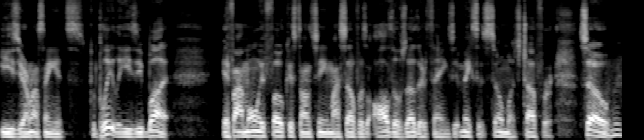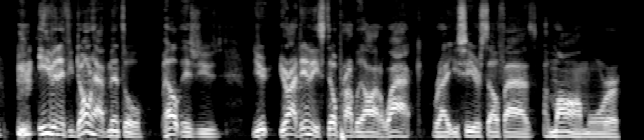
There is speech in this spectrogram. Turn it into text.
easier. I'm not saying it's completely easy, but if I'm only focused on seeing myself as all those other things, it makes it so much tougher. So mm-hmm. even if you don't have mental health issues, your your identity is still probably all out of whack, right? You see yourself as a mom or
